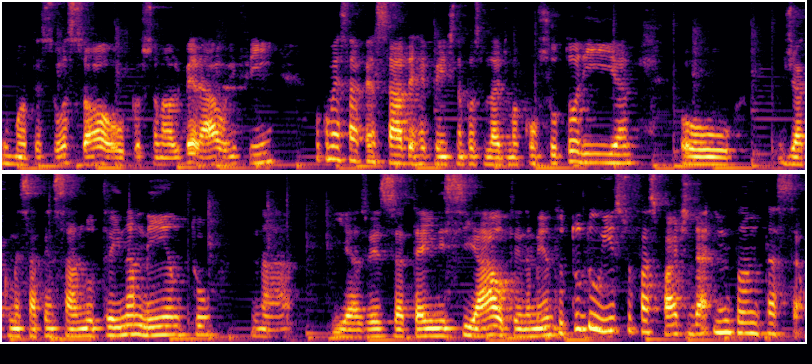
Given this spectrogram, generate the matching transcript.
uma pessoa só ou profissional liberal, enfim, vou começar a pensar de repente na possibilidade de uma consultoria ou já começar a pensar no treinamento, na e às vezes até iniciar o treinamento, tudo isso faz parte da implantação.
